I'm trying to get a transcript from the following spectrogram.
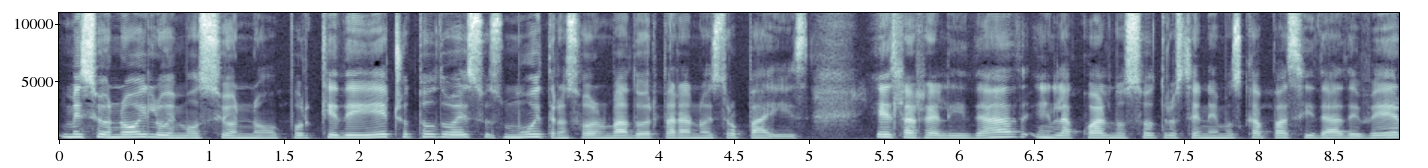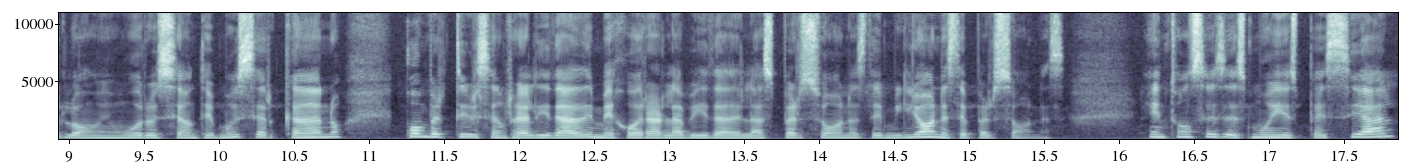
mencionó y lo emocionó, porque de hecho todo eso es muy transformador para nuestro país. Es la realidad en la cual nosotros tenemos capacidad de verlo en un horizonte muy cercano, convertirse en realidad y mejorar la vida de las personas, de millones de personas. Entonces es muy especial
